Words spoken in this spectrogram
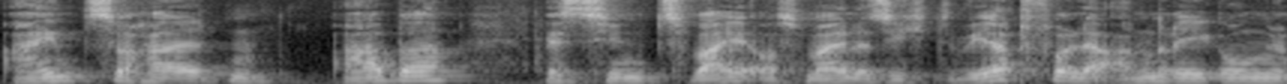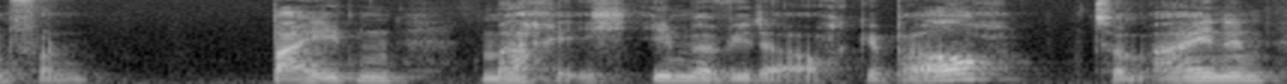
einzuhalten. Aber es sind zwei aus meiner Sicht wertvolle Anregungen. Von beiden mache ich immer wieder auch Gebrauch. Zum einen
